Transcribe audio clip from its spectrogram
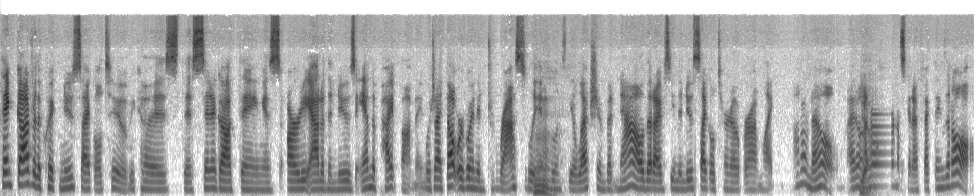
thank God for the quick news cycle too, because this synagogue thing is already out of the news, and the pipe bombing, which I thought were going to drastically Hmm. influence the election. But now that I've seen the news cycle turn over, I'm like, I don't know. I don't, I don't know if it's going to affect things at all.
